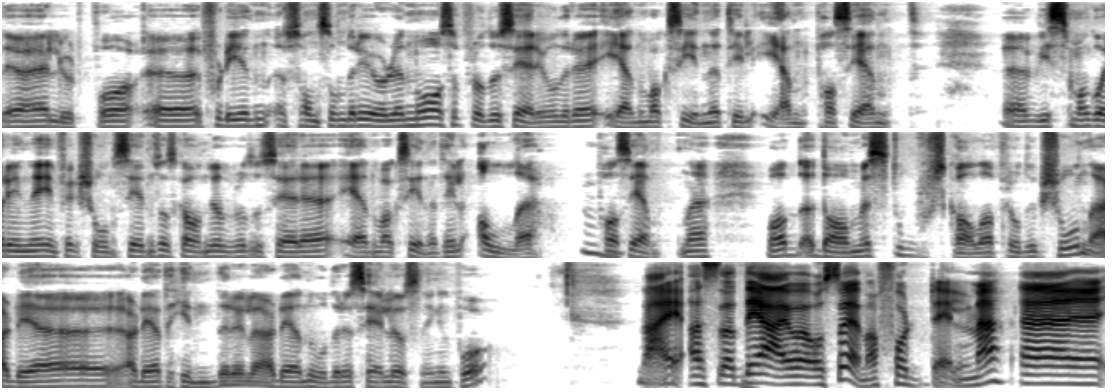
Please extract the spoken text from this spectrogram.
det, har jeg lurt på. Eh, fordi sånn som dere gjør det nå, så produserer jo dere én vaksine til én pasient. Eh, hvis man går inn i infeksjonssiden, så skal man jo produsere én vaksine til alle mm. pasientene. Hva da med storskalaproduksjon? Er det, er det et hinder, eller er det noe dere ser løsningen på? Nei, altså det er jo også en av fordelene. Eh,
